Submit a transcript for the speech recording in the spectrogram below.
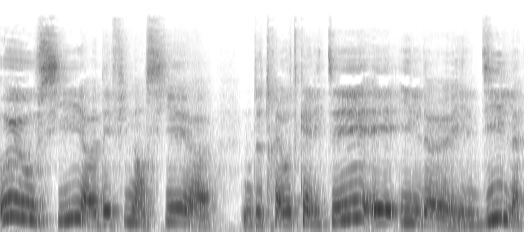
eux aussi euh, des financiers de très haute qualité et ils, ils dealent,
